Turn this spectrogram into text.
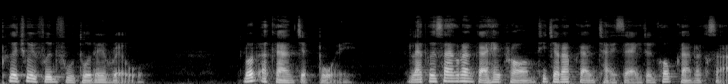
เพื่อช่วยฟื้นฟูตัวได้เร็ว ลดอาการเจ็บป่วย และเพื่อสร้างร่างกายให้พร้อมที่จะรับการฉายแสงจนครบการรักษา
